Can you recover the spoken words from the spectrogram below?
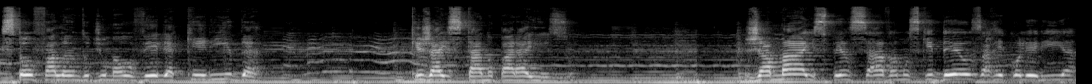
Estou falando de uma ovelha querida que já está no paraíso. Jamais pensávamos que Deus a recolheria.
